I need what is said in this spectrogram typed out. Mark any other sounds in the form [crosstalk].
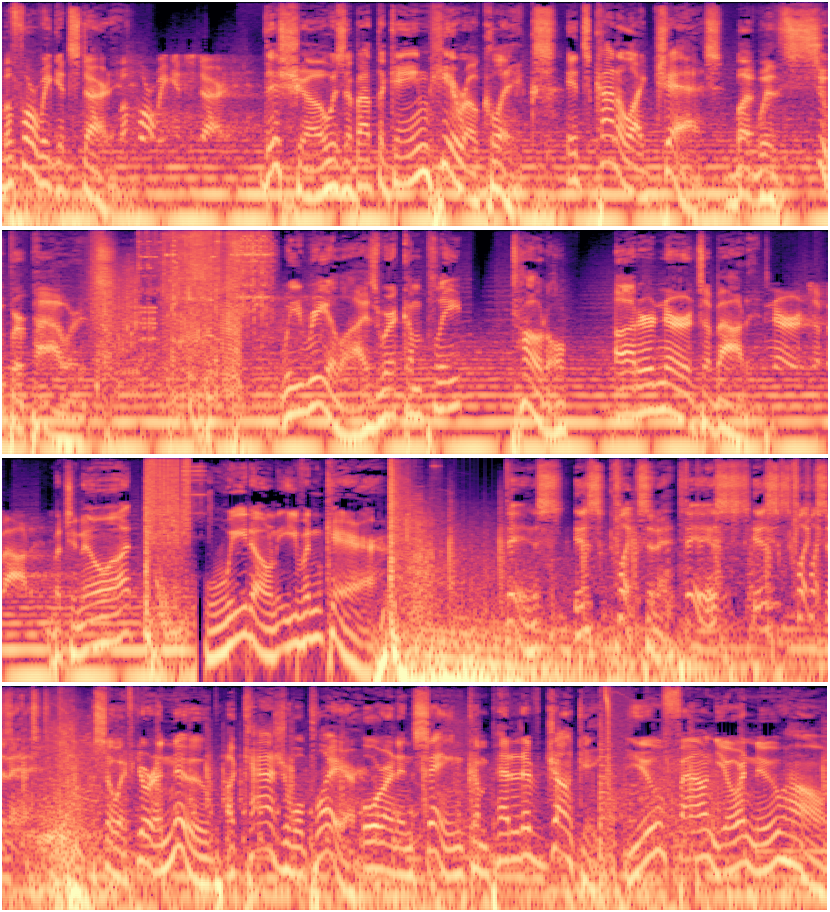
Before we get started, Before we get started, this show is about the game HeroClix. It's kind of like chess, but with superpowers. We realize we're complete, total, utter nerds about it. nerds about it. But you know what? We don't even care. This is Clicksin' It. This is Clicksin' It. So if you're a noob, a casual player, or an insane competitive junkie, you found your new home.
